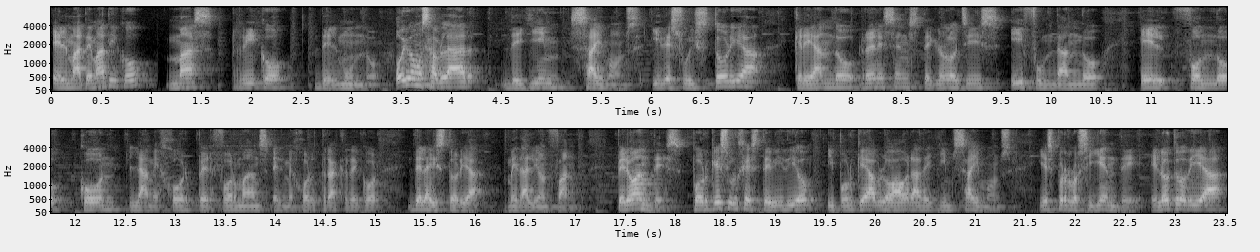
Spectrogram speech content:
el matemático más rico del mundo. Hoy vamos a hablar de Jim Simons y de su historia creando Renaissance Technologies y fundando el fondo con la mejor performance, el mejor track record de la historia Medallion Fund. Pero antes, ¿por qué surge este vídeo y por qué hablo ahora de Jim Simons? Y es por lo siguiente, el otro día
